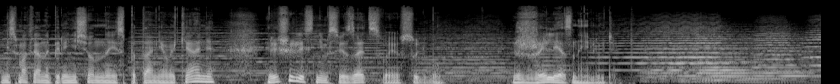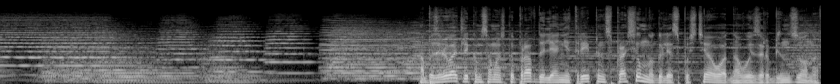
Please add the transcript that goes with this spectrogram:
несмотря на перенесенные испытания в океане, решили с ним связать свою судьбу. Железные люди. Обозреватель «Комсомольской правды» Леонид Репин спросил много лет спустя у одного из Робинзонов,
